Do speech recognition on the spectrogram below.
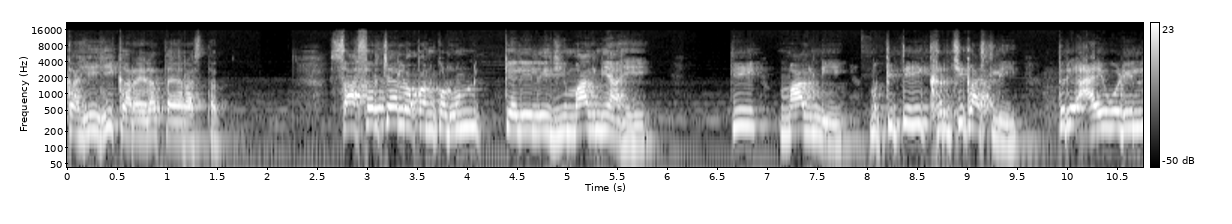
काहीही करायला तयार असतात. सासरच्या लोकांकडून केलेली जी मागणी आहे ती मागणी मग कितीही खर्चिक असली तरी आई वडील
